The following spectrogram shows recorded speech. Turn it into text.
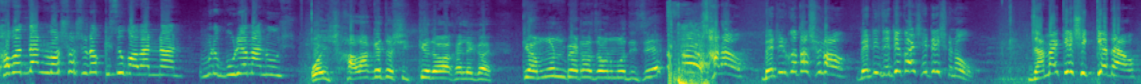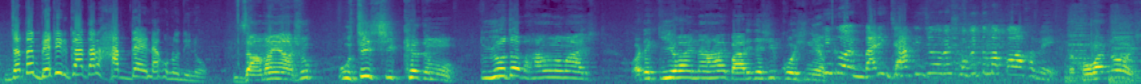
খবরদার মোর শ্বশুরও কিছু কবার নন উমরে বুড়ে মানুষ। ওই শালাকে তো শিক্ষা দেওয়া খেলে গায় কেমন বেটা জন্ম দিছে? ছাড়াও বেটির কথা শোনাও বেটি যেটি কয় সেটাই শোনাও। জামাইকে শিক্ষা দাও যাতে বেটির গাদার হাত দেয় না কোনোদিনও। জামাই আসুক উচিত শিক্ষা দেবো। তুইও তো ভালো নমাস। ওটা কি হয় না হয় বাড়িতে এসে কইস নি কি কই বাড়ি যা কিছু হবে সবে তোমার কওয়া খাবে খবর নইস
